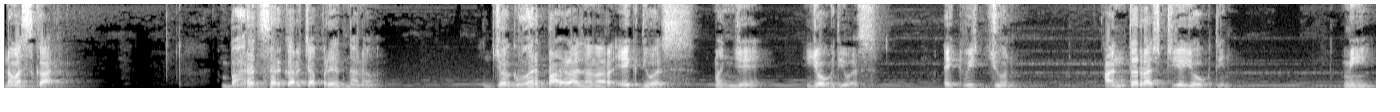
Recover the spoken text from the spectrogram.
नमस्कार. भारत सरकारच्या प्रयत्नानं जगभर पाळला जाणारा एक दिवस म्हणजे योग दिवस एकवीस जून आंतरराष्ट्रीय योग दिन. मी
